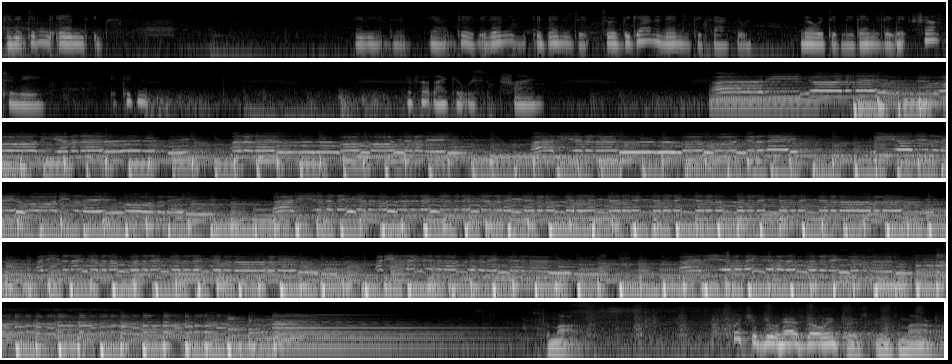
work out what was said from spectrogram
And it didn't end. Ex- Maybe it did. Yeah, it did. It ended. It ended it. So it began and ended exactly with. No, it didn't. It ended. It, it felt to me. It didn't. It felt like it was fine. tomorrow. Which of you has no interest in tomorrow?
